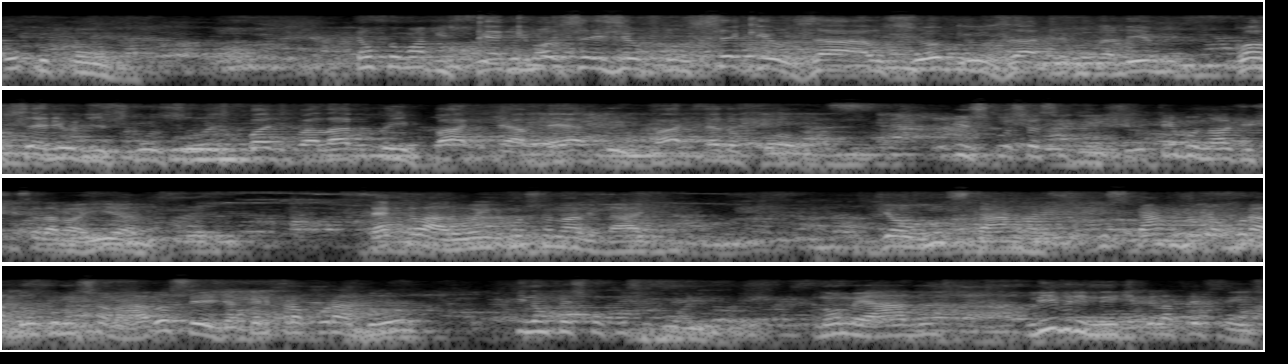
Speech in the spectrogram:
Ou para o povo? Então foi um absurdo. O que, que vocês iam, você que usar, o senhor que usar a tribuna livre, qual seria o discurso hoje? Pode falar porque o impacto é aberto, o impacto é do povo. O discurso é o seguinte, o Tribunal de Justiça da Bahia declarou a inconstitucionalidade de alguns cargos, os cargos de procurador comissionado, ou seja, aquele procurador que não fez concurso público, nomeado livremente pela prefeita.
